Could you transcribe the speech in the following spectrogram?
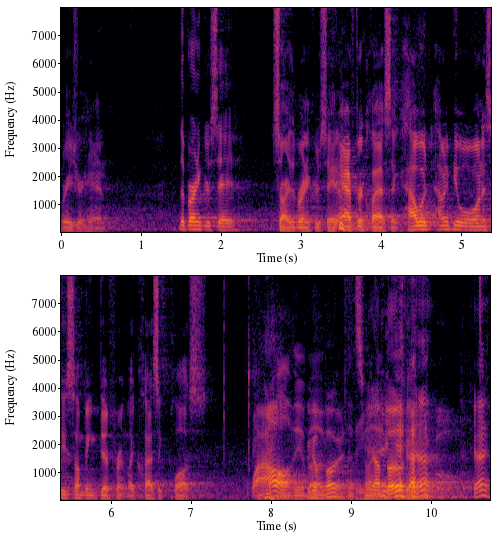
Raise your hand. The Burning Crusade. Sorry, the Burning Crusade after Classic. How would how many people would want to see something different like Classic Plus? Wow. of the We got both. That's You right. got both, yeah. Okay.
